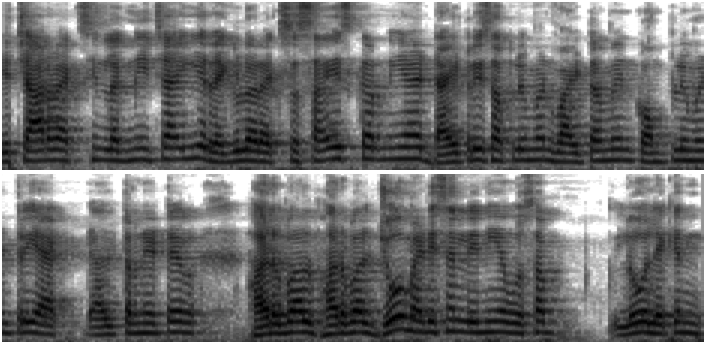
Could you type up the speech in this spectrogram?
ये चार वैक्सीन लगनी चाहिए रेगुलर एक्सरसाइज करनी है dietary supplement vitamin complementary alternative herbal herbal जो मेडिसिन लेनी है वो सब लो, लेकिन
